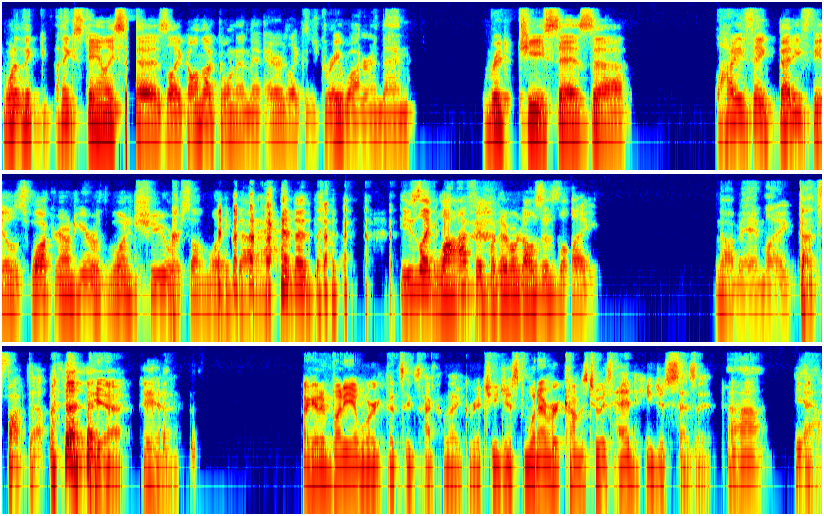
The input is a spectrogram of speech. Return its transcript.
one of the I think Stanley says like, oh, "I'm not going in there, like it's gray water," and then Richie says, uh, well, "How do you think Betty feels walking around here with one shoe or something like that?" he's like laughing, but everyone else is like, "No, nah, man, like that's fucked up." yeah, yeah. I got a buddy at work that's exactly like Richie. Just whatever comes to his head, he just says it. Uh yeah.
